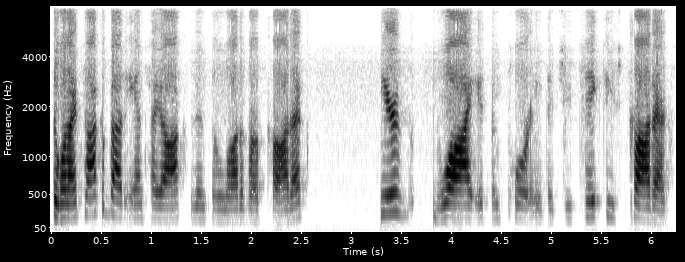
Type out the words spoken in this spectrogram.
So when I talk about antioxidants in a lot of our products, here's why it's important that you take these products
